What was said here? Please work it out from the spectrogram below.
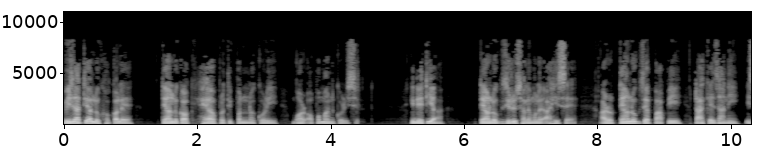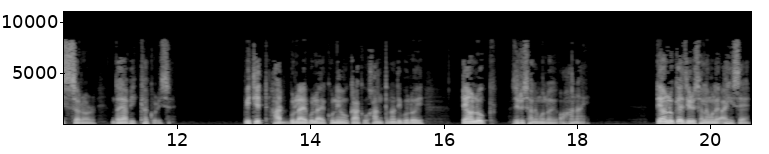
বিজাতীয় লোকসকলে তেওঁলোকক হেয় প্ৰতিপন্ন কৰি বৰ অপমান কৰিছিল। কিন্তু এতিয়া তেওঁলোক জিৰচালেমলৈ আহিছে আৰু তেওঁলোক যে পাপী তাকে জানি ঈশ্বৰৰ দয়াভিক্ষা কৰিছে। পিঠিত হাত বোলাই বোলাই কোনেও কাকো সান্তনা দিবলৈ তেওঁলোক জিৰচালেমলৈ অহা নাই। তেওঁলোকে জিৰচালেমলৈ আহিছে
